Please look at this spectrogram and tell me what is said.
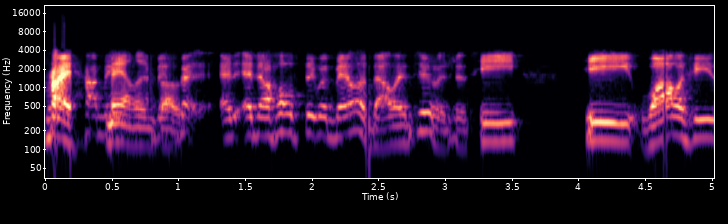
Right. I mean, Mail-in I mean, votes. but- and, and the whole thing with mail-in balloting too is just he he while he's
